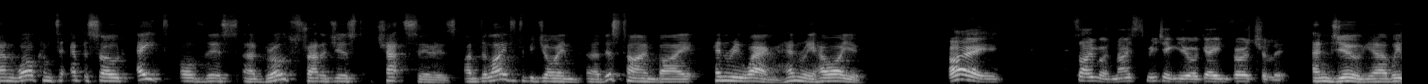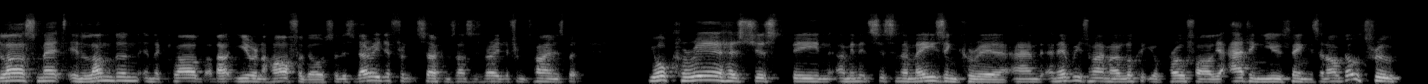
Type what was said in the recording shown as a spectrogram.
and welcome to episode eight of this uh, Growth Strategist chat series. I'm delighted to be joined uh, this time by Henry Wang. Henry, how are you? Hi, Simon. Nice meeting you again virtually. And you, yeah. We last met in London in a club about a year and a half ago. So there's very different circumstances, very different times. But your career has just been, I mean, it's just an amazing career. And, and every time I look at your profile, you're adding new things. And I'll go through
